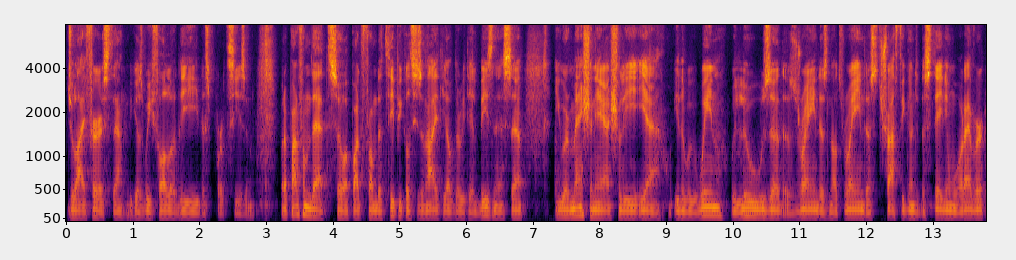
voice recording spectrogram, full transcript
July 1st uh, because we follow the, the sports season. But apart from that, so apart from the typical seasonality of the retail business, uh, you were mentioning actually, yeah, either we win, we lose, there's rain, there's not rain, there's traffic into the stadium, whatever.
